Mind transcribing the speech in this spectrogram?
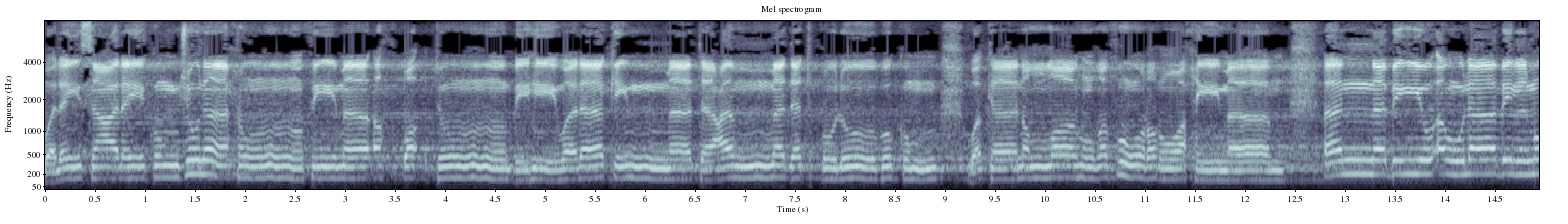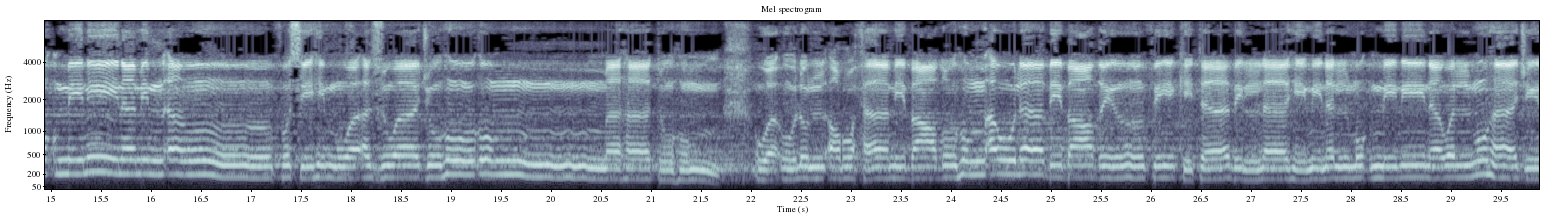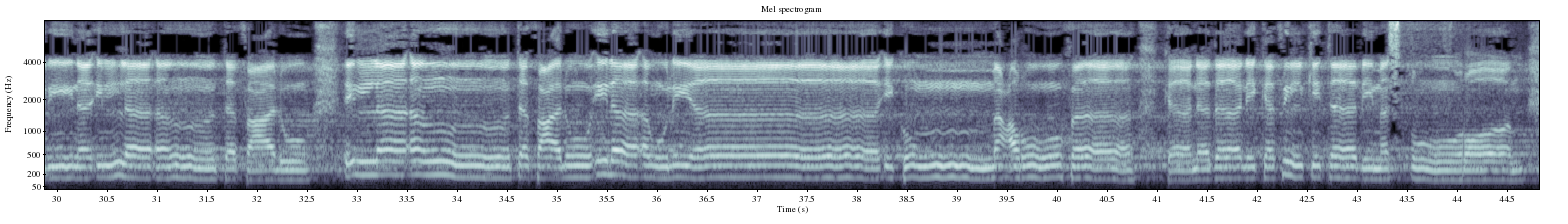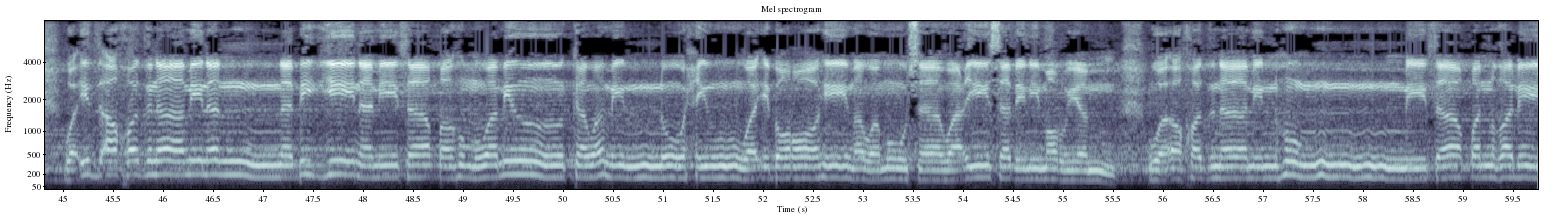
وليس عليكم جناح فيما أخطأتم به ولكن ما تعمدت قلوبكم وكان الله غفورا رحيما. النبي أولى بالمؤمنين من أنفسهم وأزواجه أمهاتهم وأولو الأرحام بعضهم أولى ببعض في كتاب الله من المؤمنين والمهاجرين. إلا أن تفعلوا إلا أن تفعلوا إلى أوليائكم معروفا. كان ذلك في الكتاب مسطورا. وإذ أخذنا من النبيين ميثاقهم ومنك ومن نوح وإبراهيم وموسى وعيسى بن مريم وأخذنا منهم ميثاقا غليظا.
